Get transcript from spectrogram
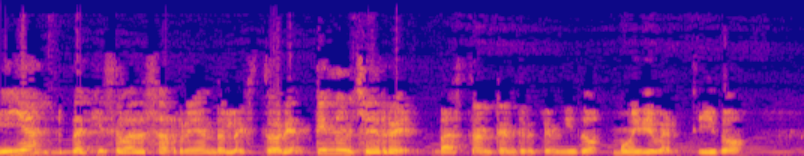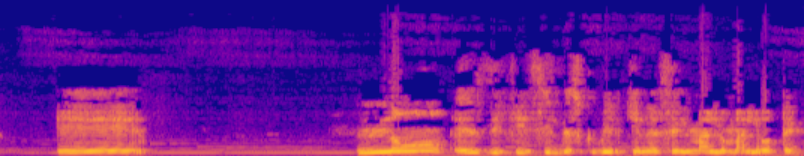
Y ya de aquí se va desarrollando la historia. Tiene un cierre bastante entretenido, muy divertido. Eh, no es difícil descubrir quién es el malo malote.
